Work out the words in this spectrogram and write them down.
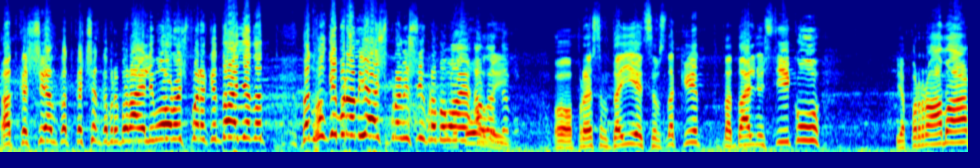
А Ткаченко, Ткаченко прибирає ліворуч, перекидання над, над голкіпером м'яч, проміжник пробиває, але не... О, пресинг дається в знакид на дальню стійку. Япарама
